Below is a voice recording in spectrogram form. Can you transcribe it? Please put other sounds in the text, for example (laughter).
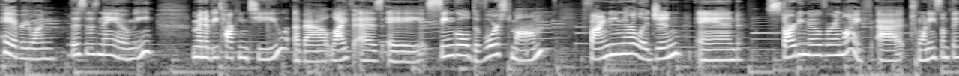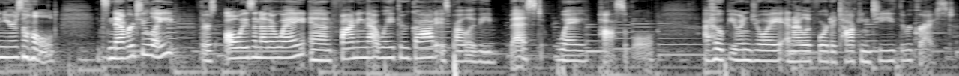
Hey everyone, this is Naomi. I'm going to be talking to you about life as a single divorced mom, finding religion, and starting over in life at 20 something years (laughs) old. It's never too late. There's always another way, and finding that way through God is probably the best way possible. I hope you enjoy, and I look forward to talking to you through Christ.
